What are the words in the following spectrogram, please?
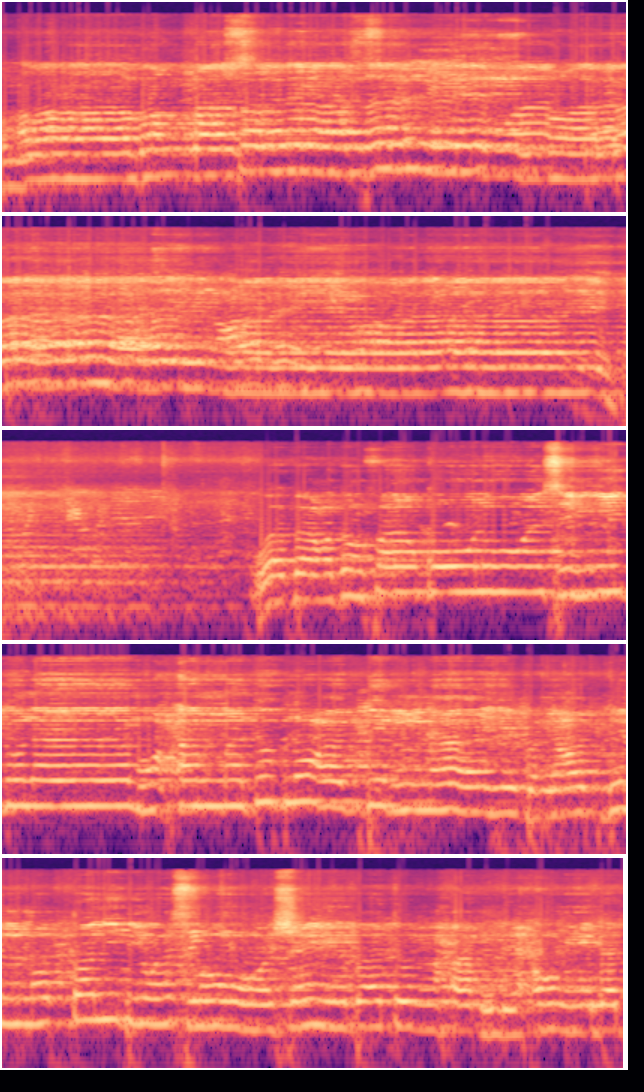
اللهم صل وسلم وبارك عليه وعلى آله وبعد فأقول وسيدنا محمد بن عبد الله بن عبد المطلب واسمه شيبة الحمد حمدت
